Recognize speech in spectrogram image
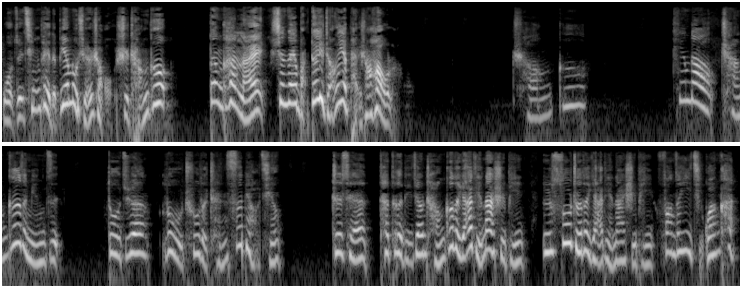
我最钦佩的边路选手是长歌，但看来现在要把队长也排上号了。长歌，听到长歌的名字，杜鹃露出了沉思表情。之前他特地将长歌的雅典娜视频与苏哲的雅典娜视频放在一起观看。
